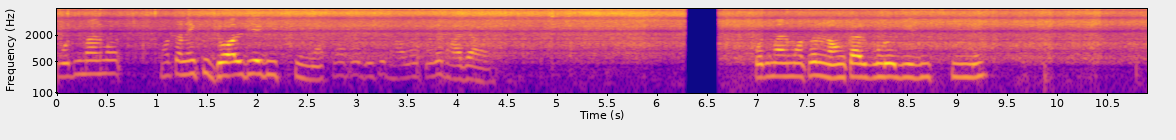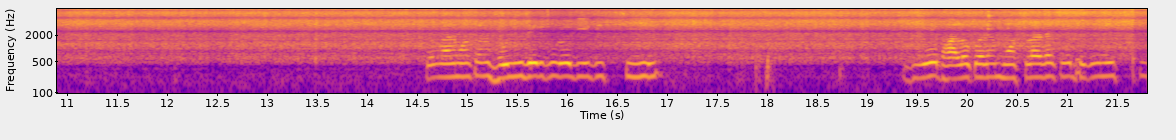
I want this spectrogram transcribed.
পরিমাণ ম- মতন একটু জল দিয়ে দিচ্ছি, মশলাটা দেখে ভালো করে ভাজা হয় পরিমাণ মতন লঙ্কার গুঁড়ো দিয়ে দিচ্ছি পরিমাণ মতন হলুদের গুঁড়ো দিয়ে দিচ্ছি। দিয়ে ভালো করে মশলাটাকে ভেজে নিচ্ছি।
